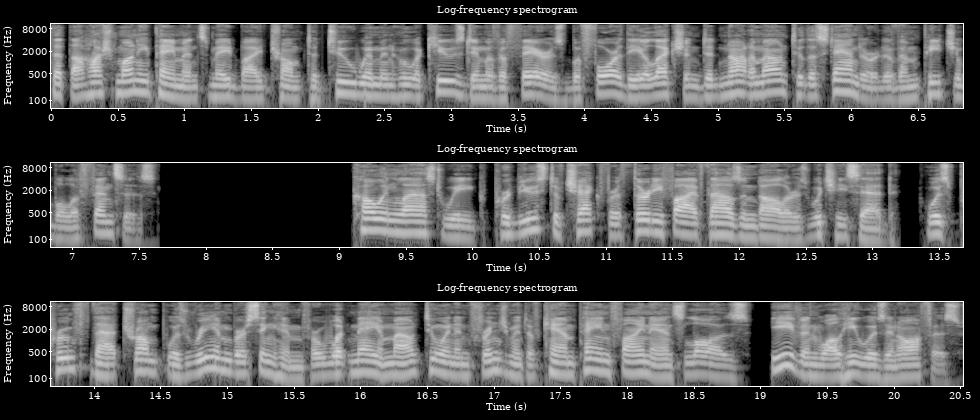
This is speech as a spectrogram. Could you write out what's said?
that the hush money payments made by Trump to two women who accused him of affairs before the election did not amount to the standard of impeachable offenses Cohen last week produced a check for $35,000 which he said was proof that Trump was reimbursing him for what may amount to an infringement of campaign finance laws, even while he was in office.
